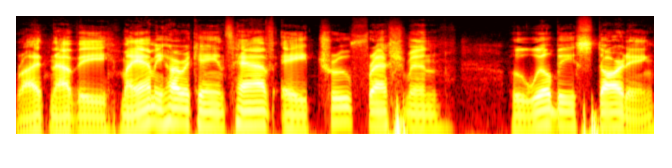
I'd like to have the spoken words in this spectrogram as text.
Right? Now, the Miami Hurricanes have a true freshman who will be starting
